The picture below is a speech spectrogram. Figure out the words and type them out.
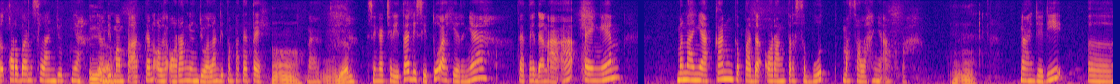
eh, korban selanjutnya Iya. yang dimanfaatkan oleh orang yang jualan di tempat teteh. Heeh. Nah. kemudian Singkat cerita di situ akhirnya teteh dan AA pengen menanyakan kepada orang tersebut masalahnya apa. Mm-mm. Nah, jadi uh,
